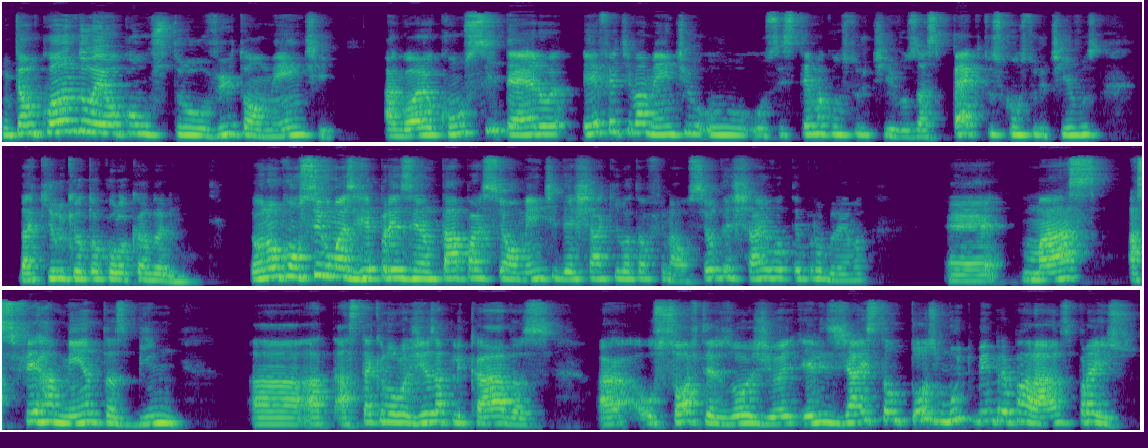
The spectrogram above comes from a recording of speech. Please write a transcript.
Então, quando eu construo virtualmente, agora eu considero efetivamente o, o sistema construtivo, os aspectos construtivos daquilo que eu estou colocando ali. Então, eu não consigo mais representar parcialmente e deixar aquilo até o final. Se eu deixar, eu vou ter problema. É, mas as ferramentas BIM, as tecnologias aplicadas, a, os softwares hoje, eles já estão todos muito bem preparados para isso.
